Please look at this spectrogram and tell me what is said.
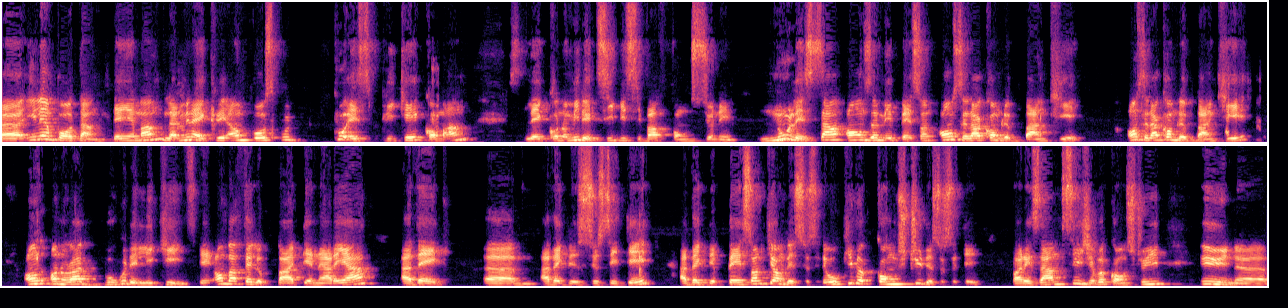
euh, il est important. Dernièrement, l'admin a écrit un post pour, pour expliquer comment l'économie de TBC va fonctionner. Nous, les 111 000 personnes, on sera comme le banquier. On sera comme le banquier on, aura beaucoup de liquides et on va faire le partenariat avec, euh, avec des sociétés, avec des personnes qui ont des sociétés ou qui veulent construire des sociétés. Par exemple, si je veux construire une, euh,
